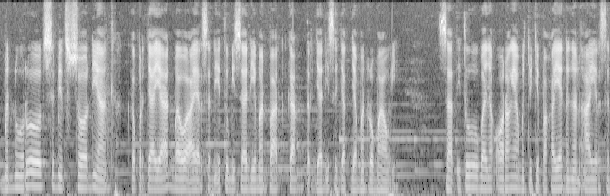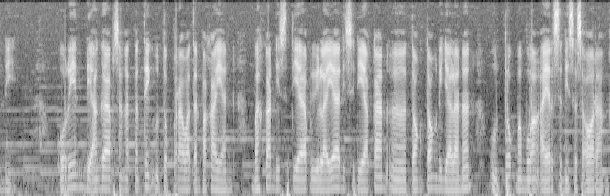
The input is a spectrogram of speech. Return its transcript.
Menurut Smithsonian, kepercayaan bahwa air seni itu bisa dimanfaatkan terjadi sejak zaman Romawi. Saat itu banyak orang yang mencuci pakaian dengan air seni. Urin dianggap sangat penting untuk perawatan pakaian. Bahkan di setiap wilayah disediakan eh, tong-tong di jalanan untuk membuang air seni seseorang.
